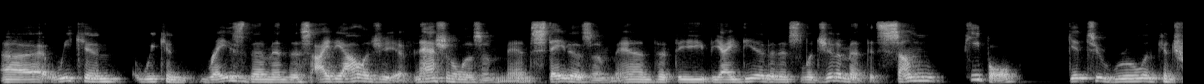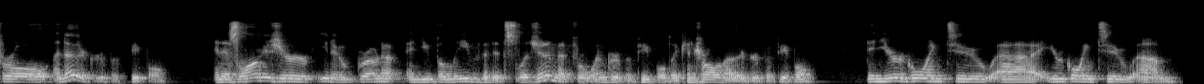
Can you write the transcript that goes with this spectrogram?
uh, we can we can raise them in this ideology of nationalism and statism, and that the the idea that it's legitimate that some people get to rule and control another group of people. And as long as you're, you know, grown up and you believe that it's legitimate for one group of people to control another group of people, then you're going to uh, you're going to um,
